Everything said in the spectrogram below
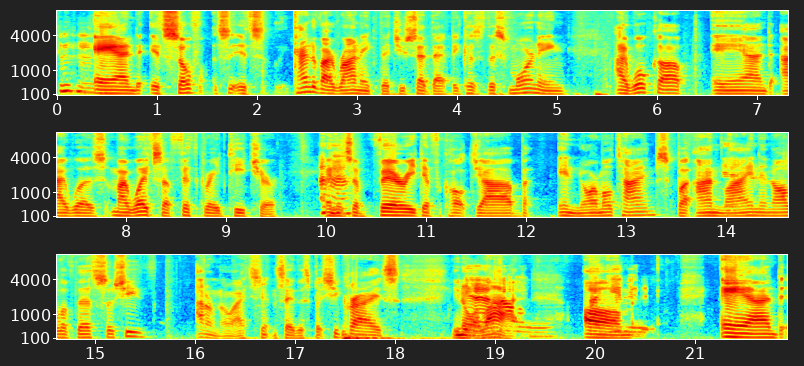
Mm-hmm. And it's so it's kind of ironic that you said that because this morning I woke up and I was my wife's a fifth grade teacher, uh-huh. and it's a very difficult job in normal times, but online yeah. and all of this. So she, I don't know, I shouldn't say this, but she cries, you know, yeah, a lot. Um. And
